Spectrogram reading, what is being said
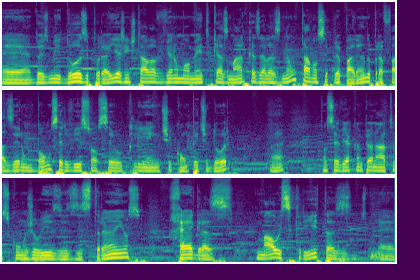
É, 2012 por aí a gente estava vivendo um momento que as marcas elas não estavam se preparando para fazer um bom serviço ao seu cliente competidor, né? Então você via campeonatos com juízes estranhos, regras mal escritas é,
